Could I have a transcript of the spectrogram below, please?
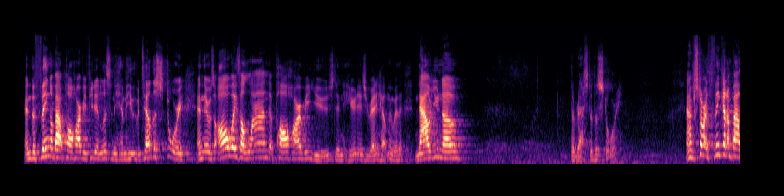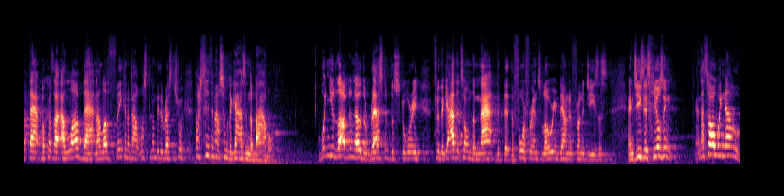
And the thing about Paul Harvey, if you didn't listen to him, he would tell the story, and there was always a line that Paul Harvey used. And here it is. You ready? Help me with it. Now you know the rest of the story. And I've started thinking about that because I, I love that, and I love thinking about what's going to be the rest of the story. I was thinking about some of the guys in the Bible. Wouldn't you love to know the rest of the story for the guy that's on the mat that, the four friends lower him down in front of Jesus and Jesus heals him and that's all we know?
